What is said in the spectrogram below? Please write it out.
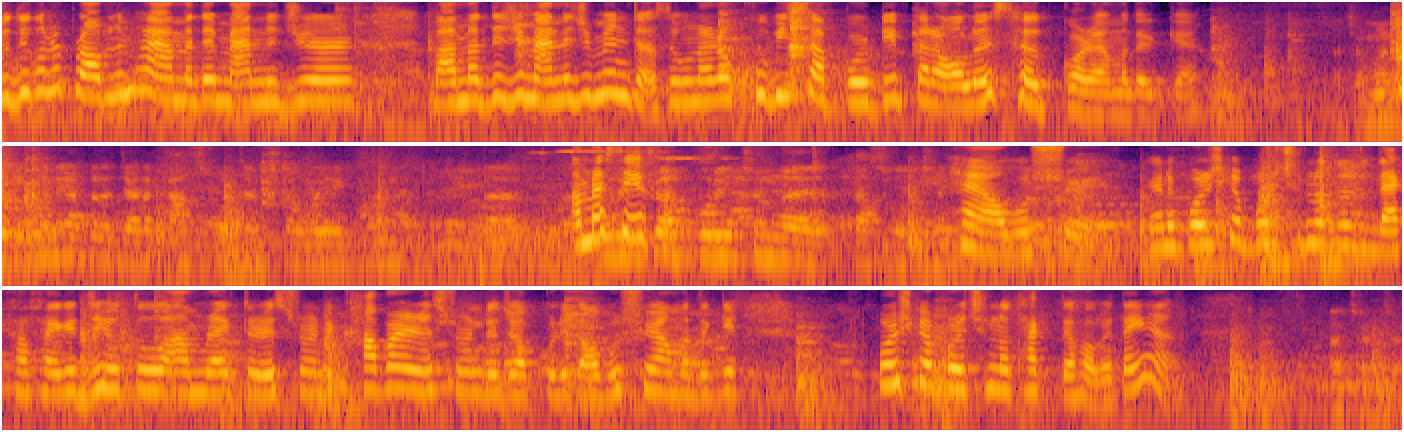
যদি কোনো প্রবলেম হয় আমাদের ম্যানেজার বা আমাদের যে ম্যানেজমেন্ট আছে ওনারা খুবই সাপোর্টিভ তারা অলওয়েজ হেল্প করে আমাদেরকে। আমরা পরিষ্কার পরিচ্ছন্ন কাজ করছেন। হ্যাঁ অবশ্যই। এখানে পরিষ্কার পরিচ্ছন্নতা দেখা হয়। যেহেতু আমরা একটা রেস্টুরেন্টে খাবারের রেস্টুরেন্টে জব করি তো অবশ্যই আমাদেরকে পরিষ্কার পরিচ্ছন্ন থাকতে হবে তাই না? আচ্ছা আচ্ছা।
